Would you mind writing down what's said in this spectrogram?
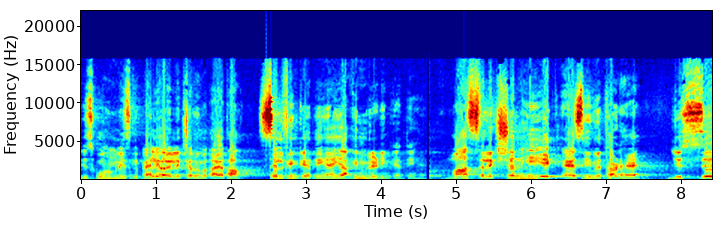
इसको हमने इसके पहले वाले लेक्चर में बताया था सेल्फिंग कहते हैं या इनब्रीडिंग कहते हैं। मास सिलेक्शन ही एक ऐसी मेथड है जिससे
